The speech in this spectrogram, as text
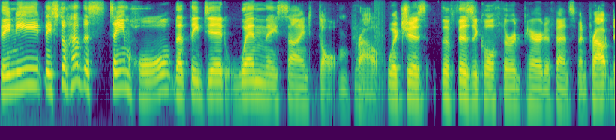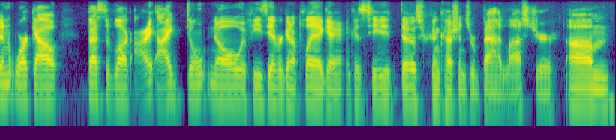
They need. They still have the same hole that they did when they signed Dalton Prout, which is the physical third pair defenseman. Prout didn't work out. Best of luck. I I don't know if he's ever going to play again because he those concussions were bad last year. Um.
